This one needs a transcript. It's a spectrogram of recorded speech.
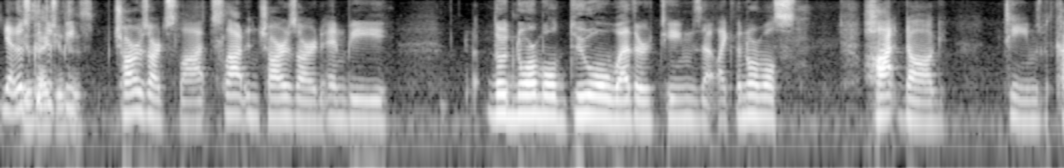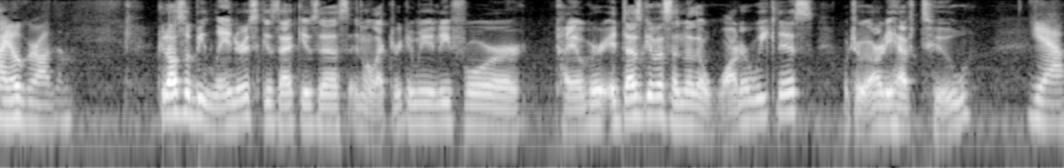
Yeah, this could just be us- Charizard slot, slot in Charizard, and be the normal dual weather teams that like the normal hot dog teams with Kyogre on them. Could also be Landorus because that gives us an electric immunity for Kyogre. It does give us another water weakness, which we already have two. Yeah,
